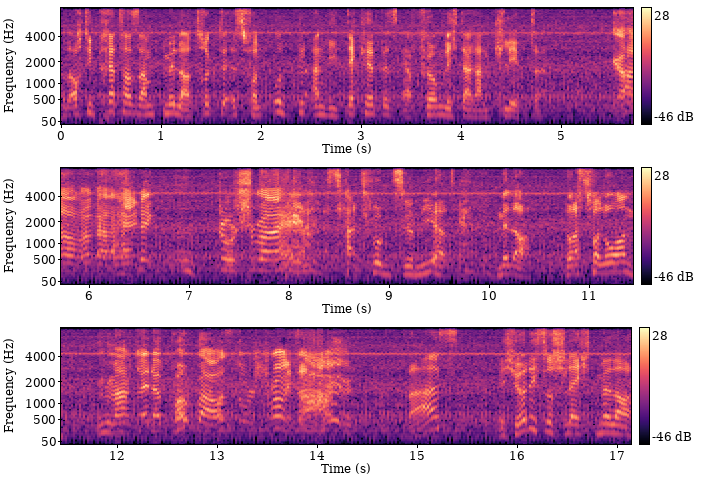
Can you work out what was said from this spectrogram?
Und auch die Bretter samt Miller drückte es von unten an die Decke, bis er förmlich daran klebte. Ja, Henning, du Schwein! Es hat funktioniert. Miller, du hast verloren. Mach deine Pumpe aus, du Streusel! Was? Ich höre dich so schlecht, Miller.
